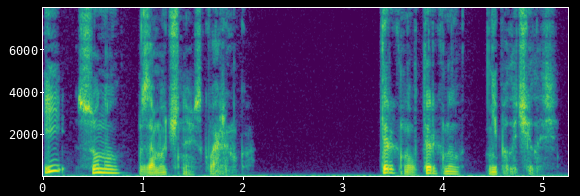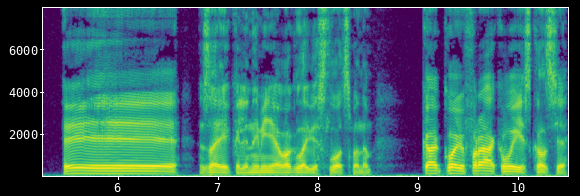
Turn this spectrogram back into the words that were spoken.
и сунул в замочную скважинку. Тыркнул, тыркнул, не получилось э заикали на меня во главе с лоцманом. «Какой фраг выискался!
